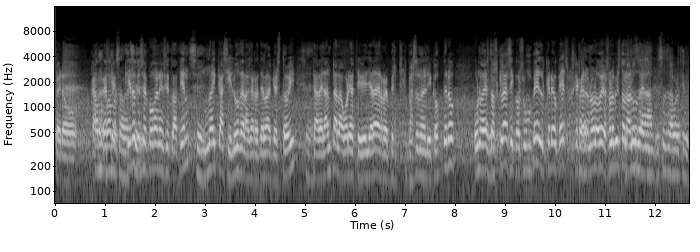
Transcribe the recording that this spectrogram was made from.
pero claro, Vamos- es vamos que a ver, quiero sí. que se pongan en situación. Sí. No hay casi luz de la carretera en la que estoy. Te adelanta la Guardia Civil y ahora de repente pasa un helicóptero. Uno de estos clásicos, un Bell, creo que es. Es que claro, no lo veo, solo he visto la luz del. Eso es de la Guardia Civil.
